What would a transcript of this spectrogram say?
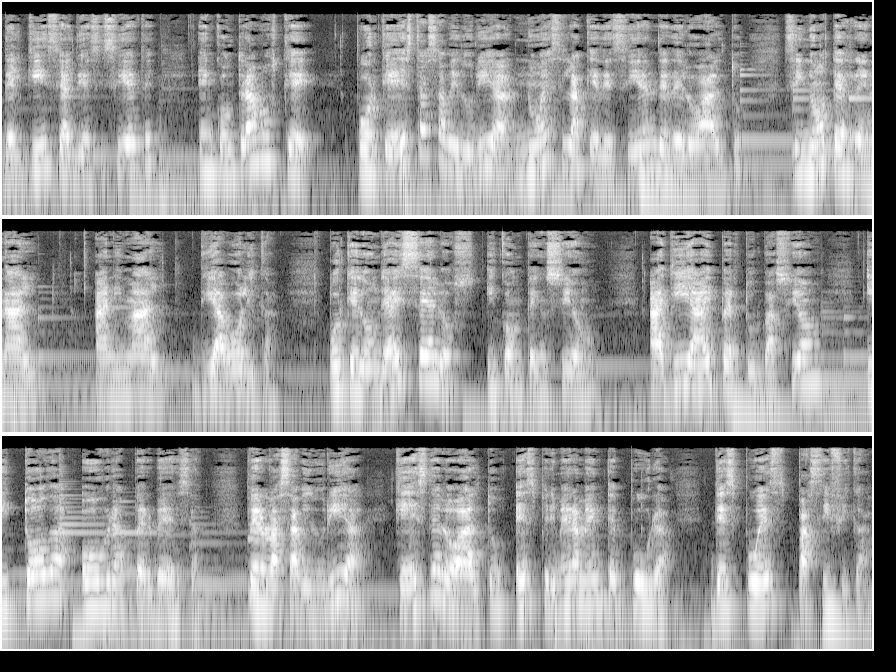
del 15 al 17, encontramos que porque esta sabiduría no es la que desciende de lo alto, sino terrenal, animal, diabólica, porque donde hay celos y contención, allí hay perturbación y toda obra perversa. Pero la sabiduría que es de lo alto es primeramente pura, después pacífica,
